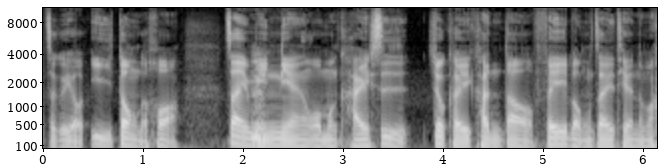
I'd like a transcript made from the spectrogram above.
这个有异动的话，在明年我们还是就可以看到飞龙在天了吗？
